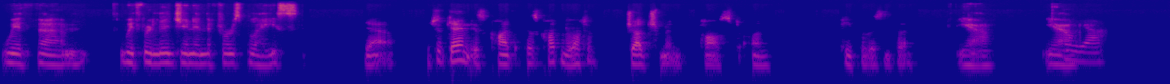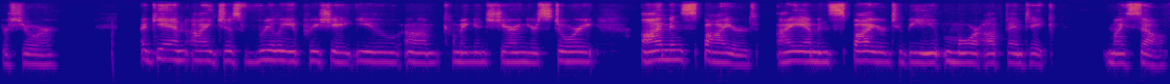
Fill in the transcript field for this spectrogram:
with um with religion in the first place. Yeah which again is quite there's quite a lot of judgment passed on people isn't there? Yeah yeah oh, yeah for sure again i just really appreciate you um, coming and sharing your story I'm inspired. I am inspired to be more authentic myself.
